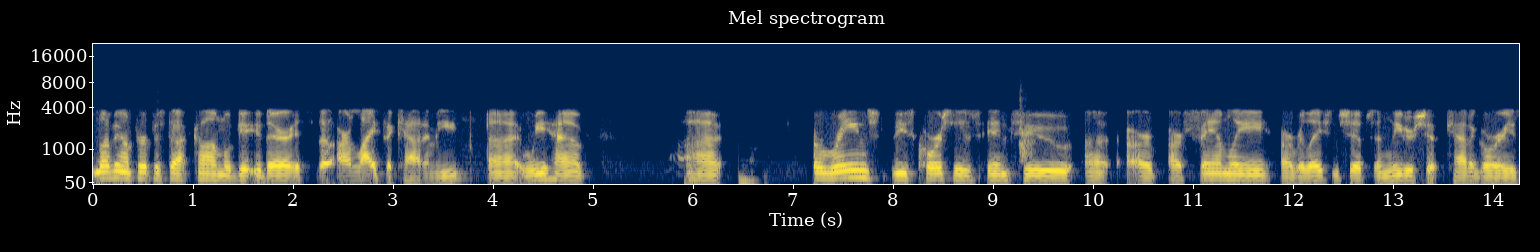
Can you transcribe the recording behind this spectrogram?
lovingonpurpose.com will get you there. It's the, our Life Academy. Uh, we have uh, arranged these courses into uh, our our family, our relationships, and leadership categories.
